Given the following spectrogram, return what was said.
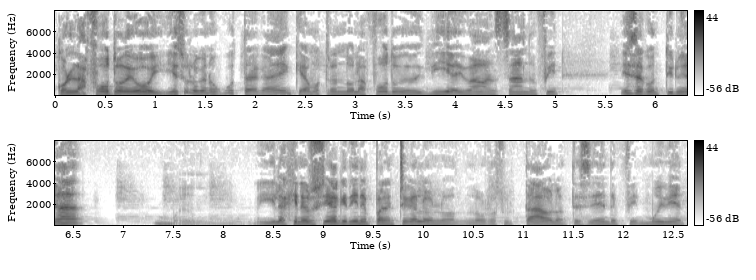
con la foto de hoy? Y eso es lo que nos gusta de Cadena, que va mostrando la foto de hoy día y va avanzando, en fin. Esa continuidad y la generosidad que tienen para entregar los, resultados, los antecedentes, en fin, muy bien.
